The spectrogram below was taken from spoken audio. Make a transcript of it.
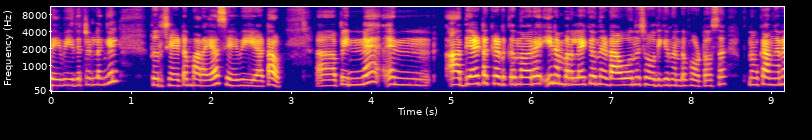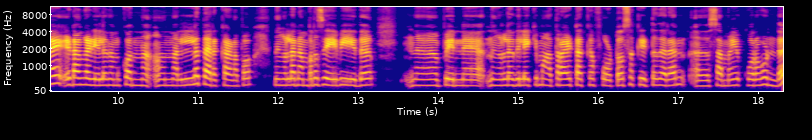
സേവ് ചെയ്തിട്ടില്ലെങ്കിൽ തീർച്ചയായിട്ടും പറയാം സേവ് ചെയ്യാം കേട്ടോ പിന്നെ ആദ്യമായിട്ടൊക്കെ എടുക്കുന്നവരെ ഈ നമ്പറിലേക്ക് ഒന്ന് ഇടാവോ എന്ന് ചോദിക്കുന്നുണ്ട് ഫോട്ടോസ്. നമുക്ക് അങ്ങനെ ഇടാൻ കഴിയില്ല. നമുക്ക് ഒന്ന് നല്ല തിരക്കാണ്. അപ്പോൾ നിങ്ങളുടെ നമ്പർ സേവ് ചെയ്ത് പിന്നെ നിങ്ങളുടെ ഇതിലേക്ക് മാത്രമായിട്ടൊക്കെ ഫോട്ടോസൊക്കെ ഇട്ട് തരാൻ സമയക്കുറവുണ്ട്.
